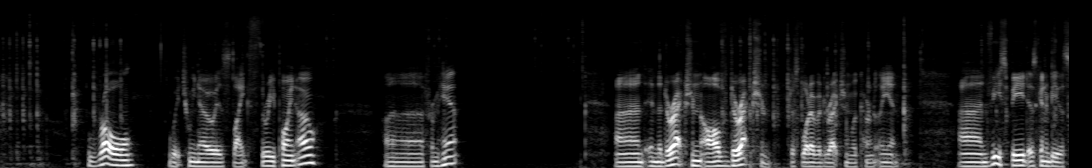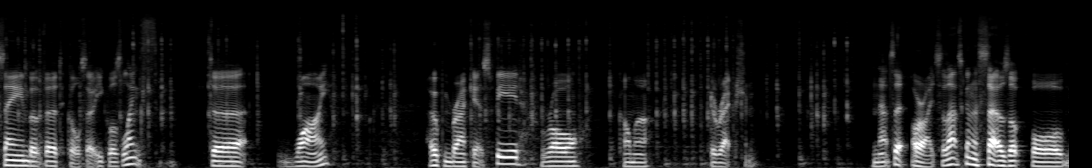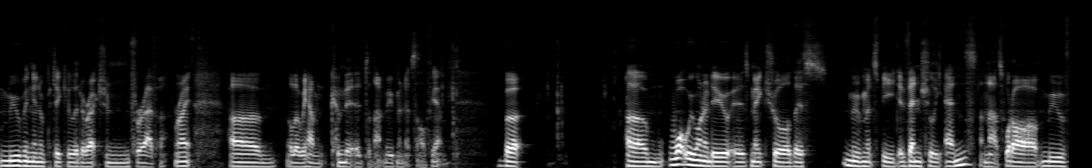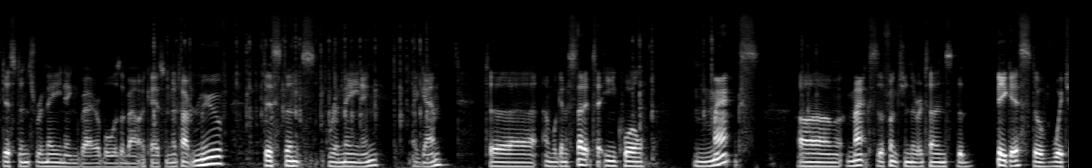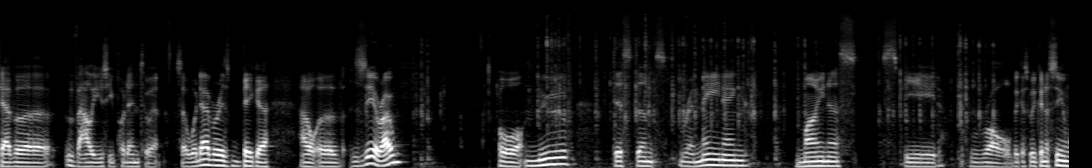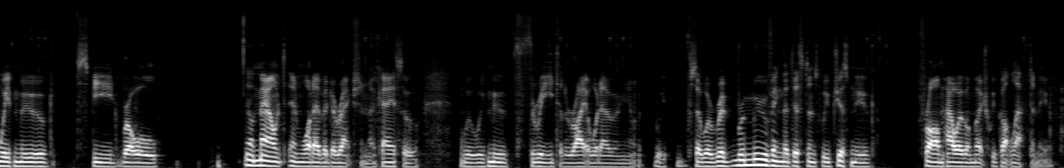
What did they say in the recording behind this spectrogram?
roll, which we know is like 3.0 uh, from here. And in the direction of direction, just whatever direction we're currently in. And v speed is going to be the same but vertical, so equals length the y, open bracket speed, roll, comma, direction. And that's it. All right, so that's going to set us up for moving in a particular direction forever, right? Um, although we haven't committed to that movement itself yet. But um, what we want to do is make sure this movement speed eventually ends, and that's what our move distance remaining variable is about. Okay, so I'm going to type move distance remaining again, to, and we're going to set it to equal max. Um, max is a function that returns the biggest of whichever values you put into it. So whatever is bigger out of zero, or move distance remaining minus speed roll because we can assume we've moved speed roll amount in whatever direction okay? So we, have moved three to the right or whatever you know we so we're re removing the distance we've just moved from however much we've got left to move.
